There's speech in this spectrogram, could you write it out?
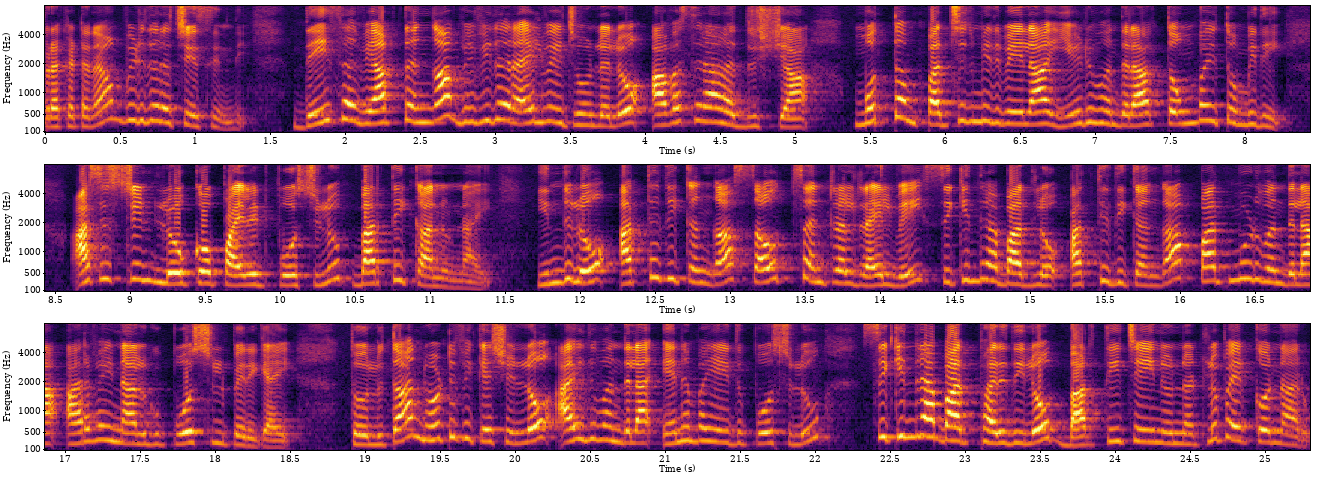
ప్రకటన విడుదల చేసింది. దేశవ్యాప్తంగా వివిధ రైల్వే జోన్లలో అవసరాల దృష్ట్యా మొత్తం పద్దెనిమిది వేల ఏడు వందల తొంభై తొమ్మిది అసిస్టెంట్ లోకో పైలట్ పోస్టులు భర్తీ కానున్నాయి. ఇందులో అత్యధికంగా సౌత్ సెంట్రల్ రైల్వే సికింద్రాబాద్లో అత్యధికంగా పదమూడు వందల అరవై నాలుగు పోస్టులు పెరిగాయి. తొలుత నోటిఫికేషన్లో ఐదు వందల ఎనభై ఐదు పోస్టులు సికింద్రాబాద్ పరిధిలో భర్తీ చేయనున్నట్లు పేర్కొన్నారు.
